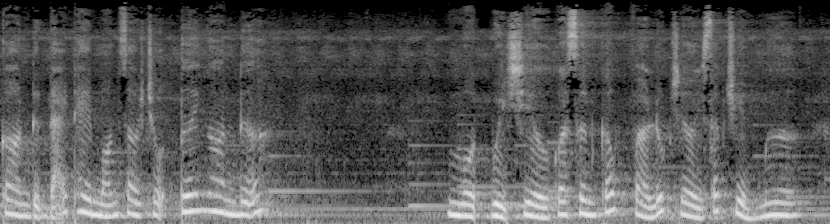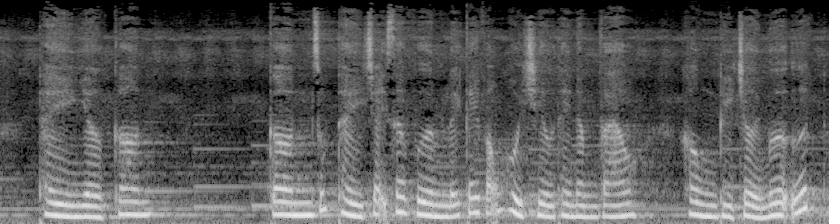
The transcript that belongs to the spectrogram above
con được đãi thêm món rau trộn tươi ngon nữa. Một buổi chiều qua sơn cốc vào lúc trời sắp chuyển mưa, thầy nhờ con. Con giúp thầy chạy ra vườn lấy cái võng hồi chiều thầy nằm vào, không thì trời mưa ướt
